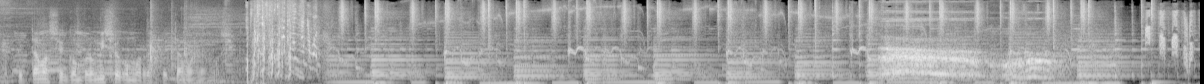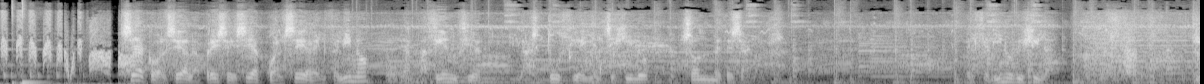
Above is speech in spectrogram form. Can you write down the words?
Respetamos el compromiso como respetamos la música. Sea la presa y sea cual sea el felino, la paciencia, la astucia y el sigilo son necesarios. El felino vigila y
